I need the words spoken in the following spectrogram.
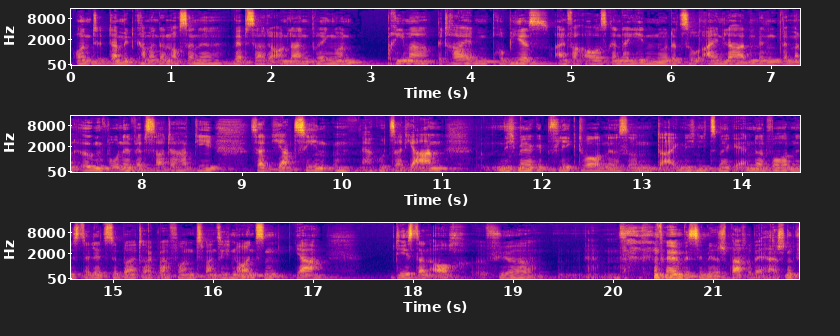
Und damit kann man dann auch seine Webseite online bringen und prima betreiben. Probier es einfach aus, kann da jeden nur dazu einladen. Wenn, wenn man irgendwo eine Webseite hat, die seit Jahrzehnten, ja gut, seit Jahren nicht mehr gepflegt worden ist und da eigentlich nichts mehr geändert worden ist. Der letzte Beitrag war von 2019. Ja, die ist dann auch für ein bisschen mit der Sprache beherrschen,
